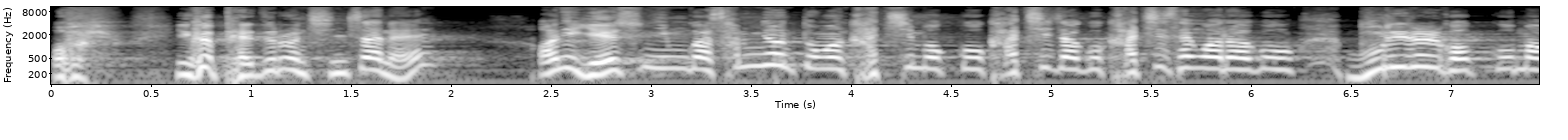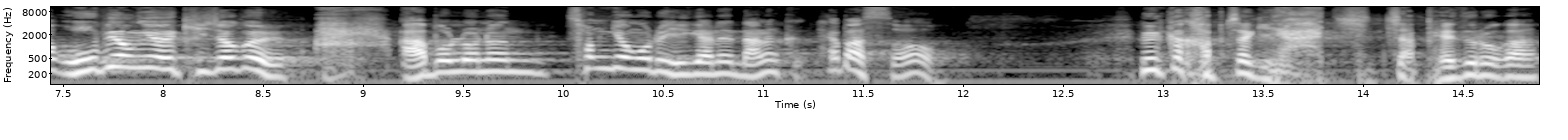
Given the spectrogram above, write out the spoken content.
어 이거 베드로는 진짜네. 아니 예수님과 3년 동안 같이 먹고 같이 자고 같이 생활하고 무리를 걷고 막 오병이어의 기적을 아, 아볼로는 성경으로 얘기하는데 나는 그 해봤어. 그러니까 갑자기 야 진짜 베드로가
